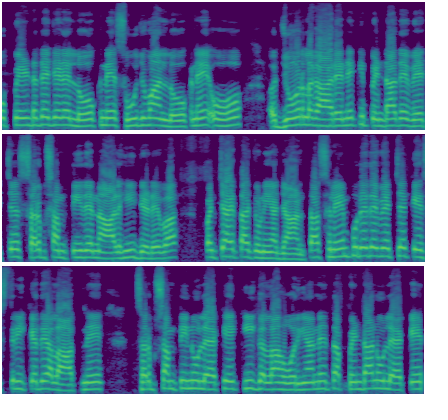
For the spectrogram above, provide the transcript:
ਉਹ ਪਿੰਡ ਦੇ ਜਿਹੜੇ ਲੋਕ ਨੇ, ਸੂਝਵਾਨ ਲੋਕ ਨੇ, ਉਹ ਜ਼ੋਰ ਲਗਾ ਰਹੇ ਨੇ ਕਿ ਪਿੰਡਾਂ ਦੇ ਵਿੱਚ ਸਰਬਸੰਮਤੀ ਦੇ ਨਾਲ ਹੀ ਜਿਹੜੇ ਵਾ ਪੰਚਾਇਤਾਂ ਚੁਣੀਆਂ ਜਾਣ। ਤਾਂ ਸਲੇਮਪੁਰੇ ਦੇ ਵਿੱਚ ਕਿਸ ਤਰੀਕੇ ਦੇ ਹਾਲਾਤ ਨੇ, ਸਰਬਸੰਮਤੀ ਨੂੰ ਲੈ ਕੇ ਕੀ ਗੱਲਾਂ ਹੋ ਰਹੀਆਂ ਨੇ, ਤਾਂ ਪਿੰਡਾਂ ਨੂੰ ਲੈ ਕੇ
